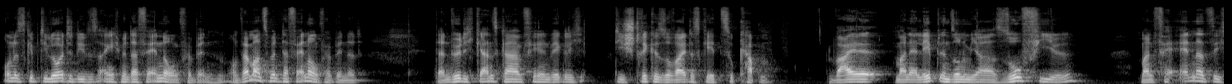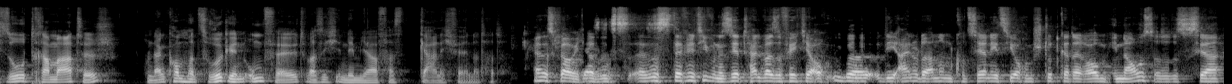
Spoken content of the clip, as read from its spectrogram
Und es gibt die Leute, die das eigentlich mit einer Veränderung verbinden. Und wenn man es mit einer Veränderung verbindet, dann würde ich ganz klar empfehlen, wirklich die Stricke, soweit es geht, zu kappen. Weil man erlebt in so einem Jahr so viel, man verändert sich so dramatisch und dann kommt man zurück in ein Umfeld, was sich in dem Jahr fast gar nicht verändert hat. Ja, das glaube ich. Also es, es ist definitiv, und es ist ja teilweise vielleicht ja auch über die ein oder anderen Konzerne jetzt hier auch im Stuttgarter Raum hinaus. Also das ist ja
